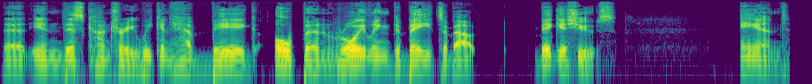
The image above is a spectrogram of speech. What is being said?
that in this country we can have big, open, roiling debates about big issues. And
